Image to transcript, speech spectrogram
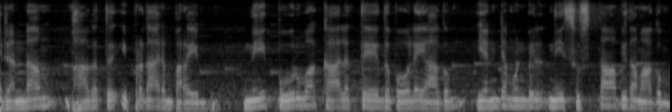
രണ്ടാം ഭാഗത്ത് ഇപ്രകാരം പറയും നീ പൂർവകാലത്തേതുപോലെയാകും എന്റെ മുൻപിൽ നീ സുസ്ഥാപിതമാകും.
